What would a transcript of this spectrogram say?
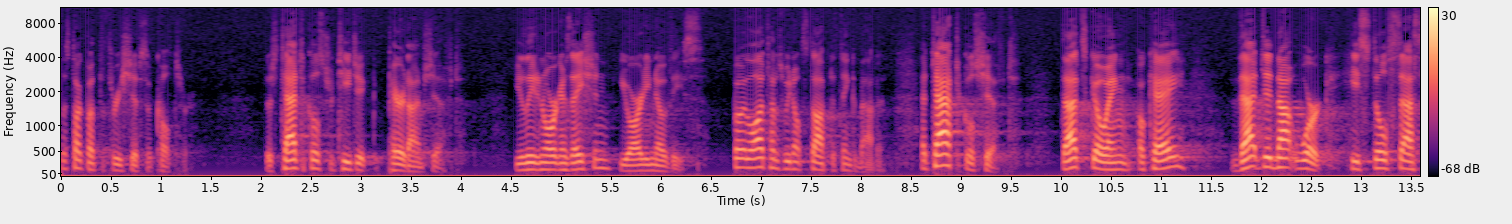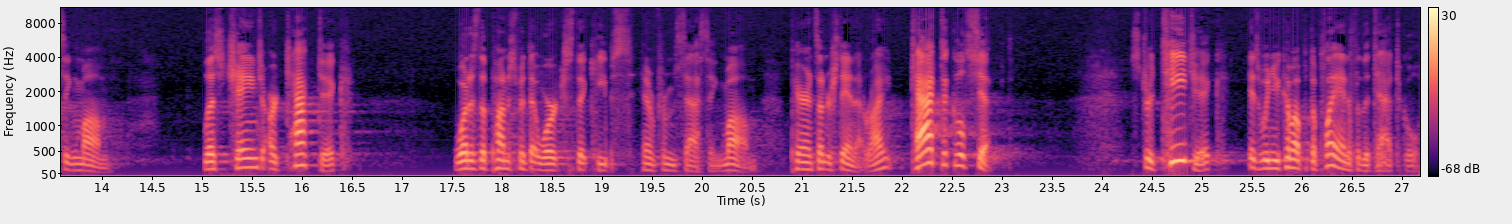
Let's talk about the three shifts of culture. There's tactical, strategic, paradigm shift. You lead an organization, you already know these. But a lot of times we don't stop to think about it. A tactical shift, that's going, okay, that did not work. He's still sassing mom. Let's change our tactic. What is the punishment that works that keeps him from sassing mom? Parents understand that, right? Tactical shift. Strategic is when you come up with a plan for the tactical.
